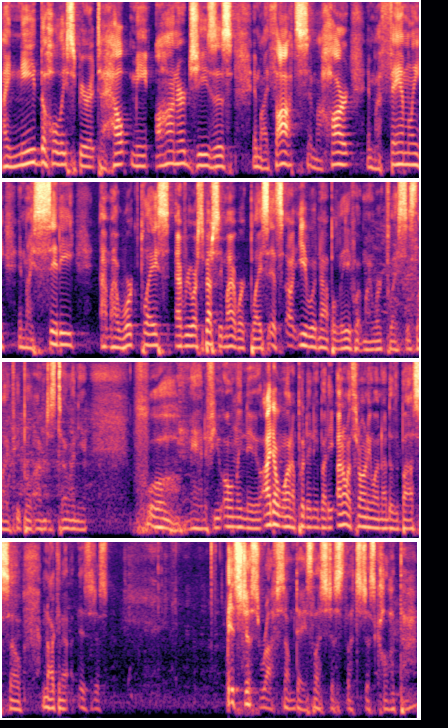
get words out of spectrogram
I need the Holy Spirit to help me honor Jesus in my thoughts, in my heart, in my family, in my city, at my workplace, everywhere, especially my workplace. It's uh, you would not believe what my workplace is like, people. I'm just telling you. Whoa, man! If you only knew. I don't want to put anybody. I don't want to throw anyone under the bus, so I'm not gonna. It's just. It's just rough some days. Let's just let's just call it that.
